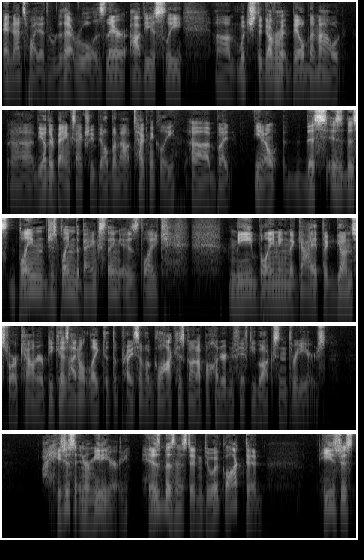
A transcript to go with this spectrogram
And that's why that, that rule is there, obviously, um, which the government bailed them out. Uh, the other banks actually bailed them out technically. Uh, but, you know, this is this blame, just blame the banks thing is like, me blaming the guy at the gun store counter because I don't like that the price of a Glock has gone up 150 bucks in three years. He's just an intermediary. His business didn't do it. Glock did. He's just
